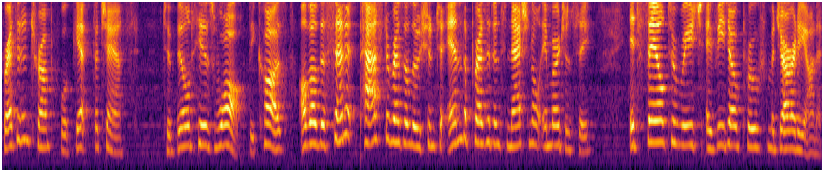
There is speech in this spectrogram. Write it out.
President Trump will get the chance to build his wall because although the Senate passed a resolution to end the president's national emergency, it failed to reach a veto proof majority on it.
